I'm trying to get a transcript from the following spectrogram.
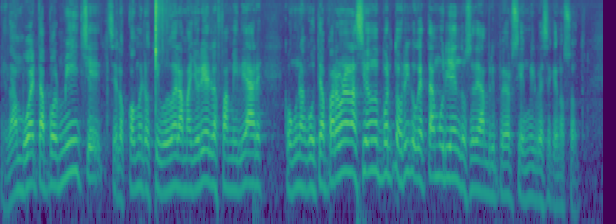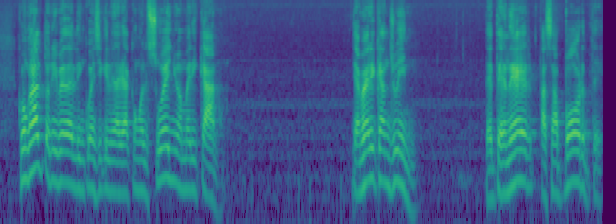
Le dan vuelta por Miche, se lo comen los tiburones, la mayoría de los familiares, con una angustia para una nación de Puerto Rico que está muriéndose de hambre y peor cien mil veces que nosotros. Con alto nivel de delincuencia y criminalidad, con el sueño americano, de American Dream, de tener pasaporte,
